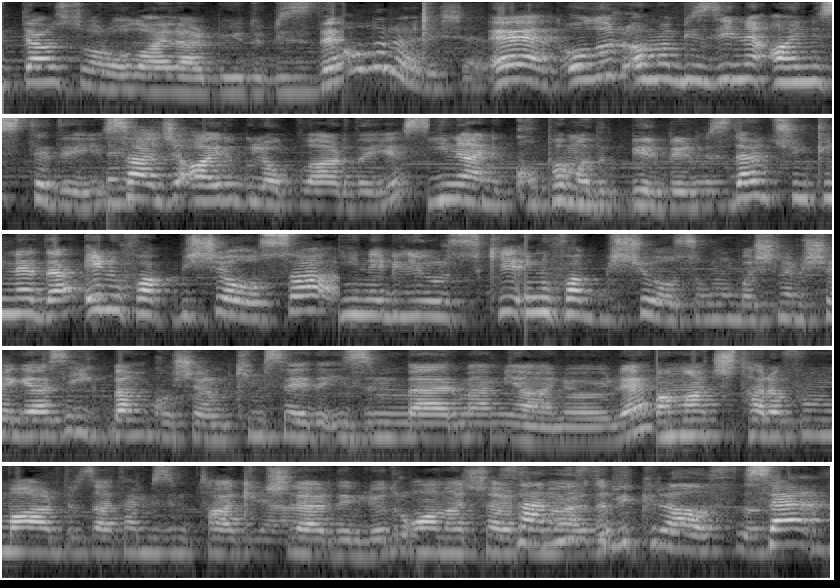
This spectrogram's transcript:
dedikten sonra olaylar büyüdü bizde. Olur öyle şey. Evet olur ama biz yine aynı sitedeyiz. Sadece ayrı bloklardayız. Yine hani kopamadık birbirimizden. Çünkü neden? En ufak bir şey olsa yine biliyoruz ki en ufak bir şey olsa onun başına bir şey gelse ilk ben koşarım. Kimseye de izin vermem yani öyle. Anaç tarafım vardır zaten bizim takipçiler de biliyordur. O anaç tarafım Sen vardır. nasıl bir kralsın? Sen,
